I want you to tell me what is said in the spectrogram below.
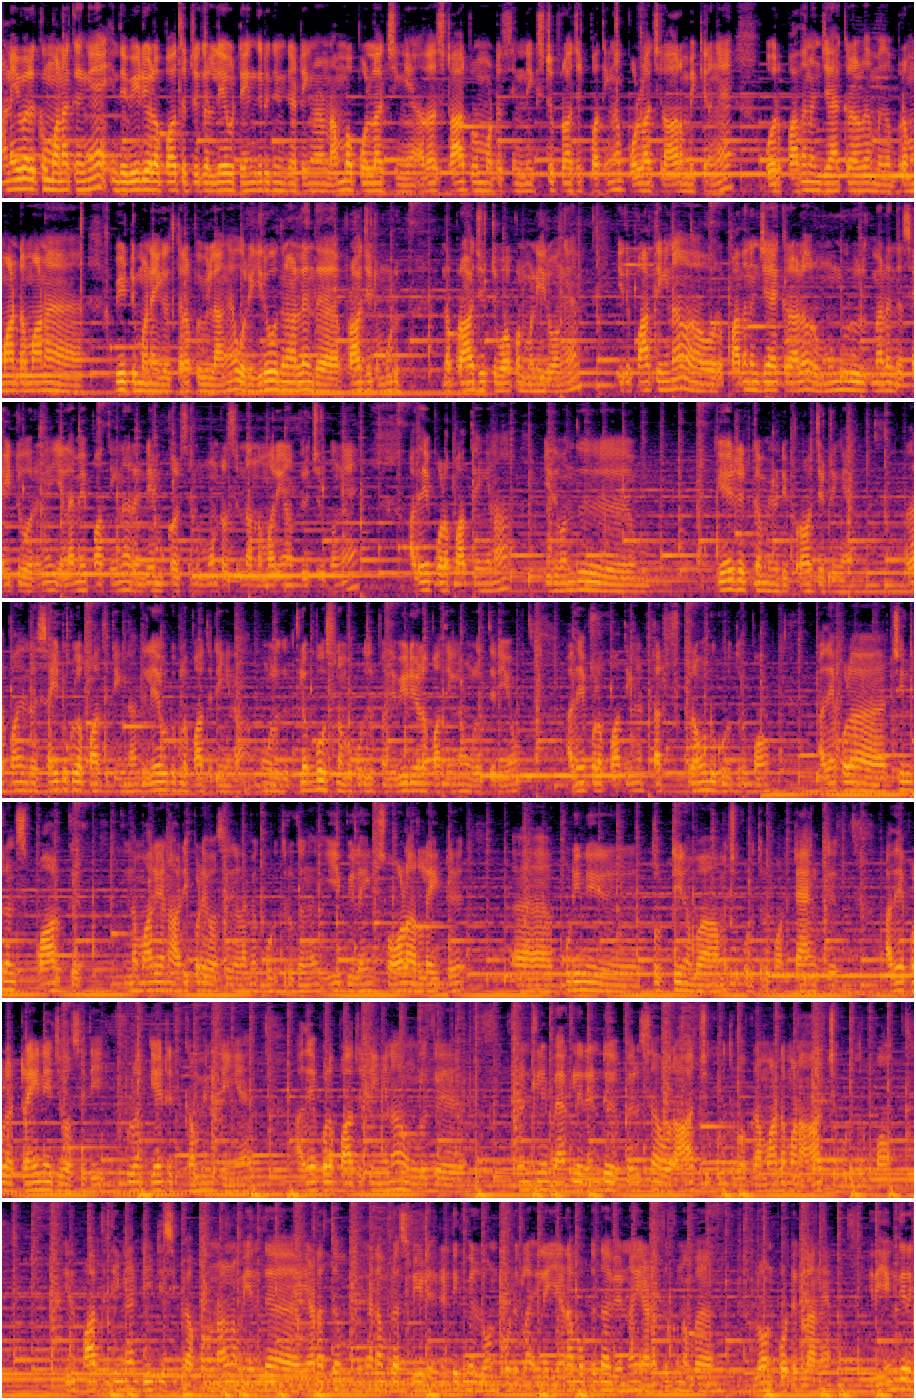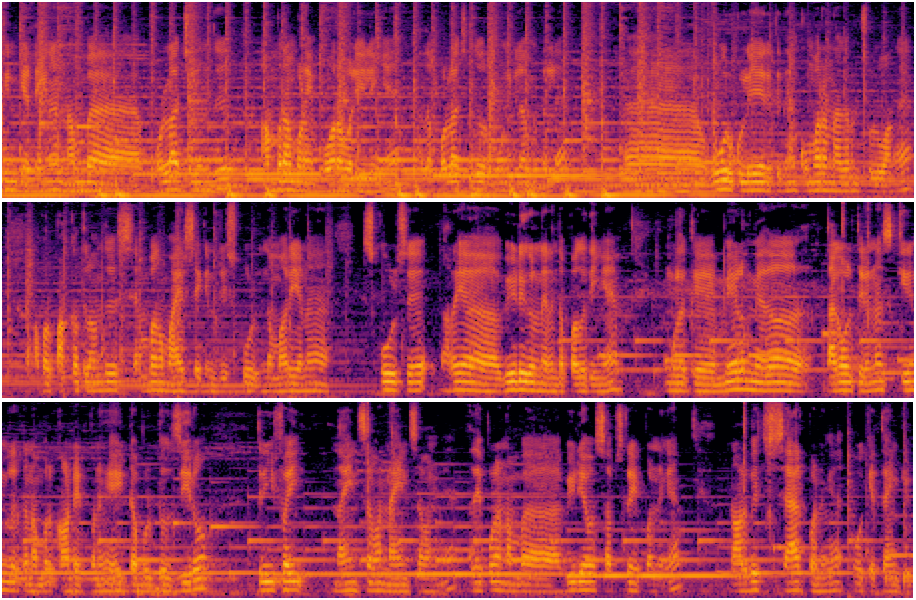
அனைவருக்கும் வணக்கங்க. இந்த வீடியோவில் பார்த்துட்டு இருக்க லேஅவுட் எங்கே இருக்குன்னு கேட்டிங்கன்னா நம்ம பொள்ளாச்சிங்க. அதாவது ஸ்டார் ப்ரொமோட்டர்ஸின் நெக்ஸ்ட் ப்ராஜெக்ட் பார்த்தீங்கன்னா பொள்ளாச்சியில் ஆரம்பிக்கிறேங்க. ஒரு பதினஞ்சு ஏக்கரால் மிக பிரம்மாண்டமான வீட்டு மனைகள் திறப்பு விழாங்க. ஒரு இருபது நாளில் இந்த ப்ராஜெக்ட் முடி இந்த ப்ராஜெக்ட் ஓப்பன் பண்ணிடுவாங்க இது பார்த்தீங்கன்னா ஒரு பதினஞ்சு ஏக்கரால் ஒரு முந்நூறுக்கு மேலே இந்த சைட்டு வருங்க. எல்லாமே பார்த்தீங்கன்னா ரெண்டே முக்கால் சென்ட் மூன்றரை சென்ட் அந்த மாதிரியான பிரிச்சுருக்கோங்க. அதே போல் பார்த்தீங்கன்னா இது வந்து கேட்டட் கம்யூனிட்டி ப்ராஜெக்ட்டுங்க அதை பார்த்து இந்த சைட்டுக்குள்ளே பார்த்துட்டிங்கன்னா அந்த லேஅவுட்டுக்குள்ளே பார்த்துட்டிங்கன்னா உங்களுக்கு க்ளப் ஹவுஸ் நம்ம கொடுத்துருப்போம். இந்த வீடியோவில் பார்த்தீங்கன்னா உங்களுக்கு தெரியும். அதே போல் பார்த்தீங்கன்னா டர்ஃப் கிரவுண்டு கொடுத்துருப்போம். அதே போல் சில்ட்ரன்ஸ் பார்க்கு இந்த மாதிரியான அடிப்படை வசதிகள் எல்லாமே கொடுத்துருக்கோங்க. இபி லைன் சோலார் லைட்டு குடிநீர் தொட்டி நம்ம அமைச்சு கொடுத்துருக்கோம் டேங்க்கு அதே போல் ட்ரைனேஜ் வசதி ஃபுல்லாக கேட்டட் கம்யூனிட்டிங்க அதே போல் பார்த்துட்டிங்கன்னா உங்களுக்கு ஃப்ரண்ட்லேயும் பேக்லேயும் ரெண்டு பெருசாக ஒரு ஆர்ச்சு கொடுத்துருப்போம். பிரம்மாண்டமான ஆர்ச்சு கொடுத்துருப்போம். இது பார்த்துட்டிங்கன்னா டிடிசிபி அப்புறம்னால நம்ம எந்த இடத்தும் இடம் ப்ளஸ் வீடு ரெண்டுக்குமே லோன் போட்டுக்கலாம். இல்லை இடம் மட்டும் தான் வேணும்னா இடத்துக்கும் நம்ம லோன் போட்டுக்கலாங்க. இது எங்கே இருக்குதுன்னு கேட்டிங்கன்னா நம்ம பொள்ளாச்சிலேருந்து அம்பராம்பாளையம் போகிற வழி இல்லைங்க. அந்த பொள்ளாச்சிலேருந்து ஒரு மூணு கிலோமீட்டரில் ஊருக்குள்ளேயே இருக்குதுங்க குமரன் நகர்னு சொல்லுவாங்க. அப்புறம் பக்கத்தில் வந்து செம்பகம் ஹையர் செகண்டரி ஸ்கூல் இந்த மாதிரியான ஸ்கூல்ஸு நிறைய வீடுகள் நிறைந்த பகுதிங்க. உங்களுக்கு மேலும் ஏதாவது தகவல் தெரியும்னா ஸ்க்ரீனில் இருக்க நம்பர் காண்டாக்ட் பண்ணுங்கள் eight double two zero three five nine seven nine செவனுங்க அதே போல் நம்ம வீடியோவை சப்ஸ்கிரைப் பண்ணுங்கள் நாலு பேர் ஷேர் பண்ணுங்கள் ஓகே தேங்க்யூ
